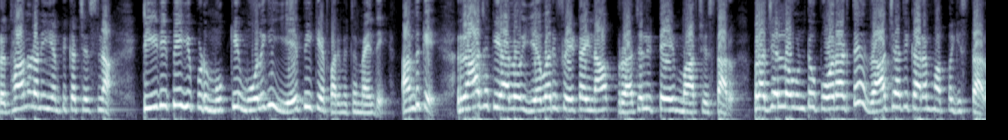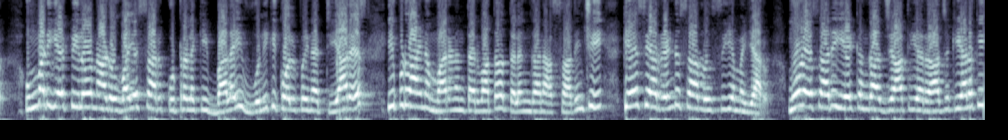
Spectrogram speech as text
ప్రధానులని ఎంపిక చేసిన టీడీపీ ఇప్పుడు ముక్కి మూలిగి ఏపీకే పరిమితమైంది. అందుకే రాజకీయాల్లో ఎవరి ఫేట్ అయినా ప్రజలిట్టే మార్చేస్తారు. ప్రజల్లో ఉంటూ పోరాడితే రాజ్యాధికారం అప్పగిస్తారు. ఉమ్మడి ఏపీలో నాడు వైఎస్ఆర్ కుట్రలకి బల ఉనికి కోల్పోయిన టీఆర్ఎస్ ఇప్పుడు ఆయన మరణం తర్వాత తెలంగాణ సాధించి కేసీఆర్ రెండు సార్లు సీఎం అయ్యారు. మూడోసారి ఏకంగా జాతీయ రాజకీయాలకి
